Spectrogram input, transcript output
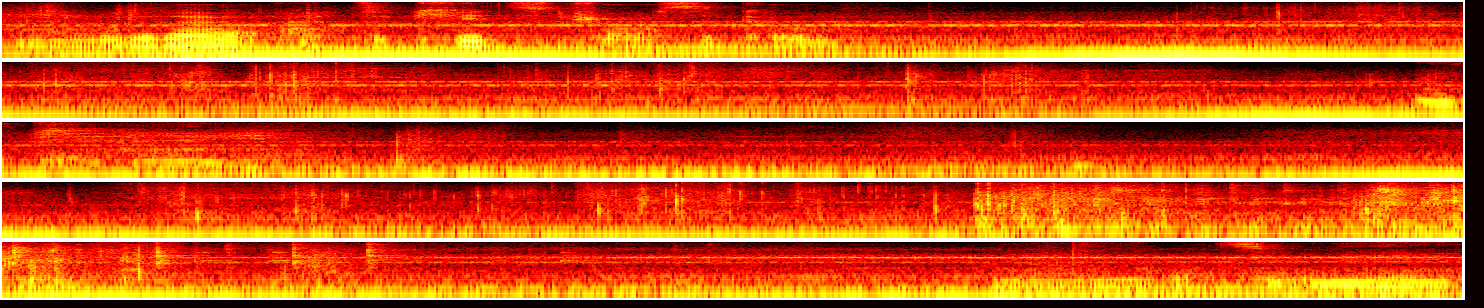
Oh, look at that, it's a kid's tricycle. Okay. I don't know in there.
